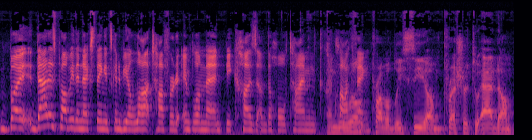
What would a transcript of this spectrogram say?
But that is probably the next thing. It's going to be a lot tougher to implement because of the whole time and, and clock we will thing. probably see um, pressure to add um,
